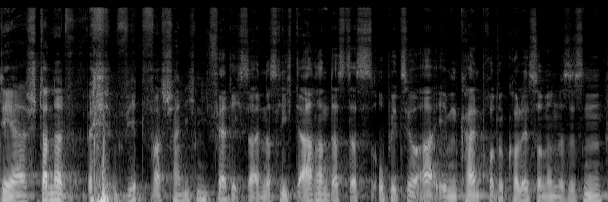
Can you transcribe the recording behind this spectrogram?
Der Standard wird wahrscheinlich nie fertig sein. Das liegt daran, dass das OPCOA eben kein Protokoll ist, sondern das ist ein,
